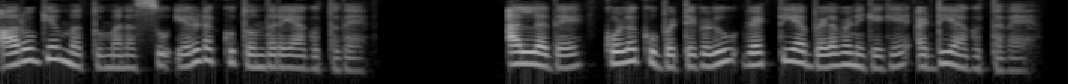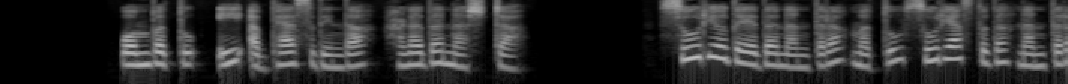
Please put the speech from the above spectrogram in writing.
ಆರೋಗ್ಯ ಮತ್ತು ಮನಸ್ಸು ಎರಡಕ್ಕೂ ತೊಂದರೆಯಾಗುತ್ತದೆ. ಅಲ್ಲದೆ, ಕೊಳಕು ಬಟ್ಟೆಗಳು ವ್ಯಕ್ತಿಯ ಬೆಳವಣಿಗೆಗೆ ಅಡ್ಡಿಯಾಗುತ್ತವೆ. ಒಂಬತ್ತು ಈ ಅಭ್ಯಾಸದಿಂದ ಹಣದ ನಷ್ಟ. ಸೂರ್ಯೋದಯದ ನಂತರ ಮತ್ತು ಸೂರ್ಯಾಸ್ತದ ನಂತರ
